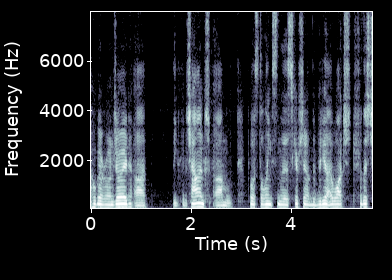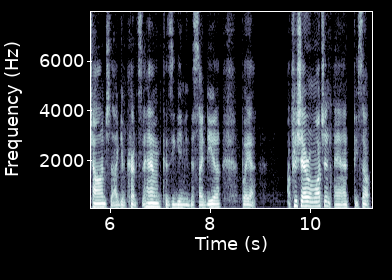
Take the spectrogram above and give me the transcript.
hope everyone enjoyed. Uh, thank you for the challenge. Um, post the links in the description of the video I watched for this challenge. I give credits to him because he gave me this idea. But yeah, I appreciate everyone watching and peace out.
